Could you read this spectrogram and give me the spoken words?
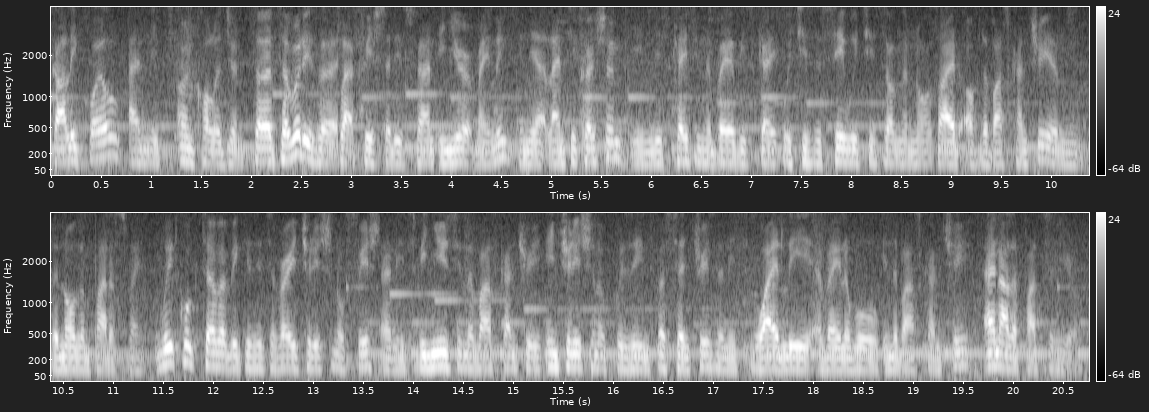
garlic oil and its own collagen. So turbot is a flatfish that is found in Europe mainly, in the Atlantic Ocean, in this case in the Bay of Biscay, which is the sea which is on the north side of the Basque country and the northern northern part of Spain. We cook turbot because it's a very traditional fish and it's been used in the Basque Country in traditional cuisine for centuries and it's widely available in the Basque Country and other parts of Europe.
